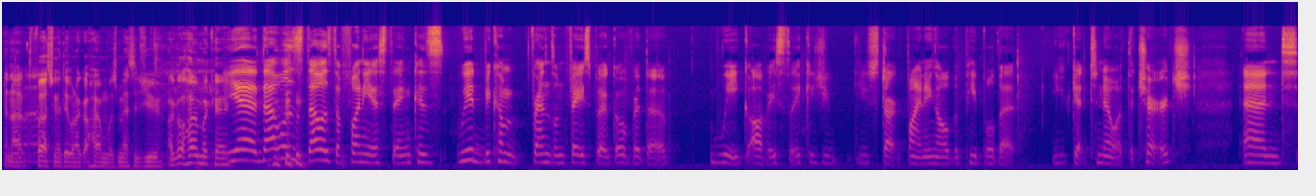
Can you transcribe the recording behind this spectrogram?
And I, the first thing I did when I got home was message you. I got home okay. Yeah, that was that was the funniest thing because we had become friends on Facebook over the week, obviously, because you you start finding all the people that you get to know at the church, and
